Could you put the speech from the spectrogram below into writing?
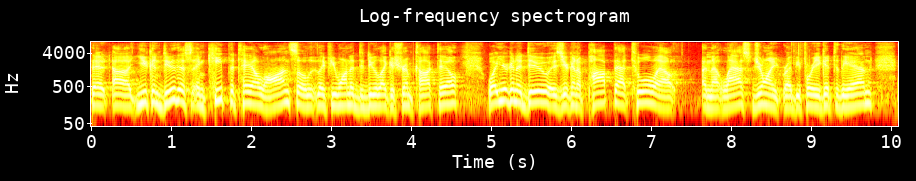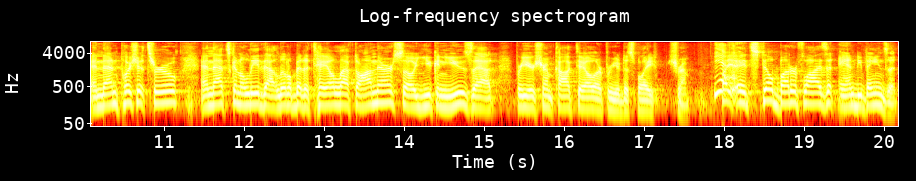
that uh, you can do this and keep the tail on. So if you wanted to do like a shrimp cocktail, what you're gonna do is you're gonna pop that tool out in that last joint right before you get to the end and then push it through and that's gonna leave that little bit of tail left on there so you can use that for your shrimp cocktail or for your display shrimp. Yeah. But it still butterflies it and deveins it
